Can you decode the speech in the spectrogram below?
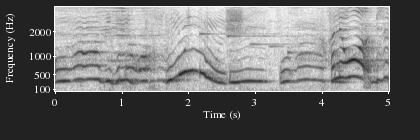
Oha abi bu, bu muymuş? Oha. Hani o bizim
